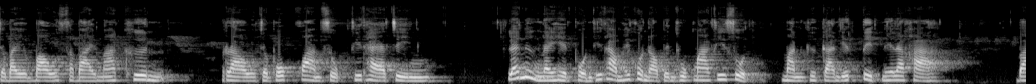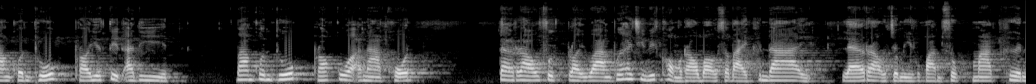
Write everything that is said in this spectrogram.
จะใบเบาสบายมากขึ้น เราจะพบความสุขที่แท้จริง และหนึ่งในเหตุผลที่ทำให้คนเราเป็นทุกข์มากที่สุด มันคือการยึดติดนี่แหละค่ะ บางคนทุกข์เพราะยึดติดอดีต บางคนทุกข์เพราะกลัวอนาคต แต่เราฝึกปล่อยวางเพื่อให้ชีวิตของเราเบาสบายขึ้นได้ และเราจะมีความสุขมากขึ้น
